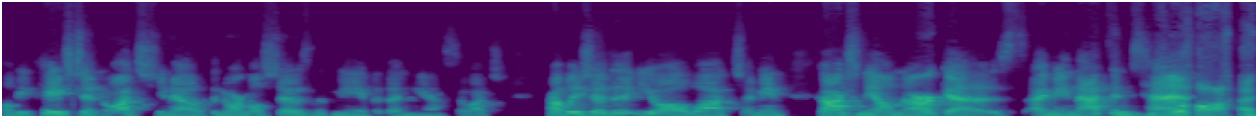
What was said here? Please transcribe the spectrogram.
he'll be patient and watch, you know, the normal shows with me, but then he has to watch probably shows that you all watch. I mean, gosh, Neil, Narcos. I mean, that's intense. God. I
